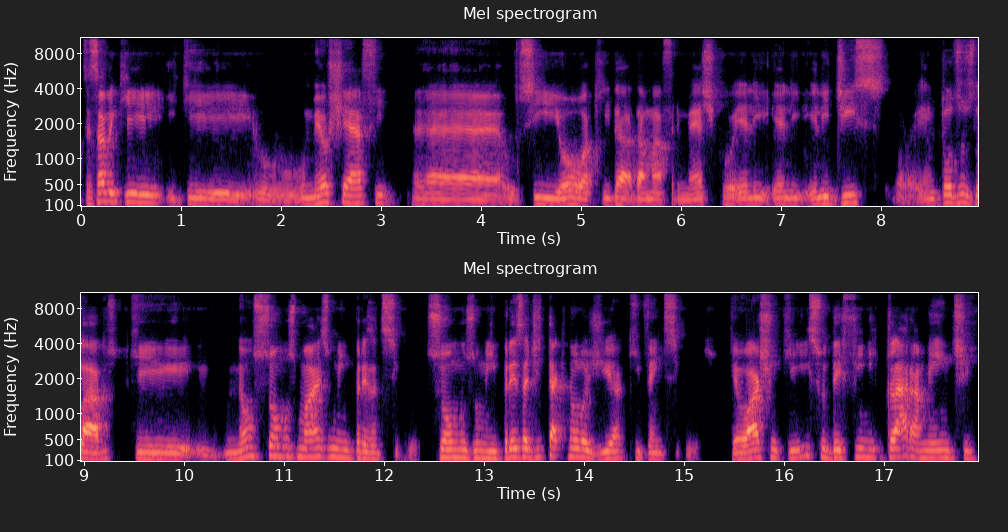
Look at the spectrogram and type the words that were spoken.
Você sabe que, que o, o meu chefe, é, o CEO aqui da, da Mafre México, ele, ele, ele diz em todos os lados que não somos mais uma empresa de seguro, somos uma empresa de tecnologia que vende seguros. Eu acho que isso define claramente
